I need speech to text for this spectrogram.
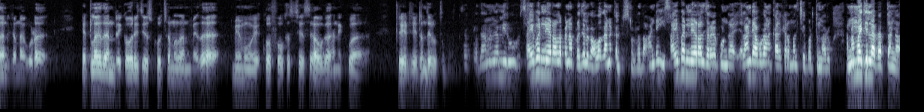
దానికన్నా కూడా ఎట్లా దాన్ని రికవరీ చేసుకోవచ్చు అన్న దాని మీద మేము ఎక్కువ ఫోకస్ చేసి అవగాహన ఎక్కువ క్రియేట్ చేయడం జరుగుతుంది. సార్ ప్రధానంగా మీరు సైబర్ నేరాలపైన ప్రజలకు అవగాహన కల్పిస్తున్నారు కదా అంటే ఈ సైబర్ నేరాలు జరగకుండా ఎలాంటి అవగాహన కార్యక్రమాలు చేపడుతున్నారు అన్నమయ్య జిల్లా వ్యాప్తంగా?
